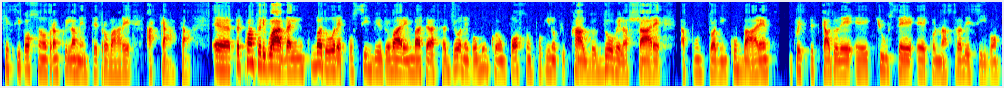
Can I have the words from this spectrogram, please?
che si possono tranquillamente trovare a casa. Eh, per quanto riguarda l'incubatore è possibile trovare in base alla stagione comunque un posto un pochino più caldo dove lasciare appunto ad incubare queste scatole eh, chiuse eh, col nastro adesivo.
